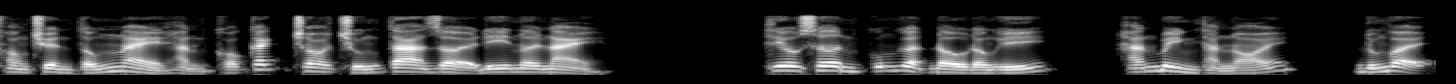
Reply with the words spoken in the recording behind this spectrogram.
phòng truyền tống này hẳn có cách cho chúng ta rời đi nơi này. Tiêu sơn cũng gật đầu đồng ý, hắn bình thản nói, đúng vậy.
